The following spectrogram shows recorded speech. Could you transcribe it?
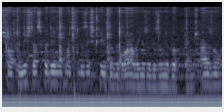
Ich hoffe nicht, dass wir den nochmal zu Gesicht kriegen. So, wir brauchen aber hier sowieso eine Workbench. Also,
